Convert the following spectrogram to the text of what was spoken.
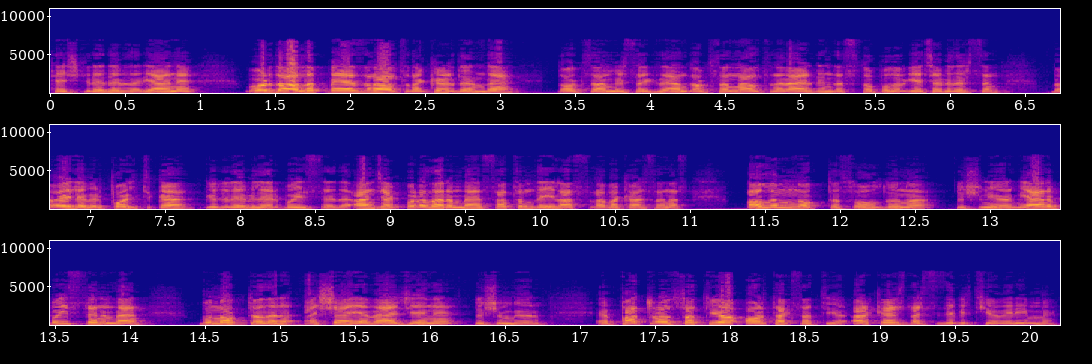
teşkil edebilir. Yani burada alıp beyazın altına kırdığında 91 80 yani 90'ın altına verdiğinde stop olur geçebilirsin. Böyle bir politika güdülebilir bu hissede. Ancak buraların ben satım değil aslına bakarsanız alım noktası olduğunu düşünüyorum. Yani bu hissenin ben bu noktaları aşağıya vereceğini düşünmüyorum. E, patron satıyor, ortak satıyor. Arkadaşlar size bir tüyo vereyim mi?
